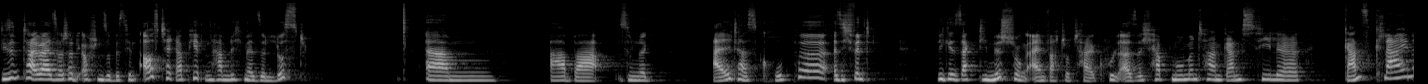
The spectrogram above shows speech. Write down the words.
die sind teilweise wahrscheinlich auch schon so ein bisschen austherapiert und haben nicht mehr so Lust. Ähm, aber so eine Altersgruppe, also ich finde, wie gesagt, die Mischung einfach total cool. Also ich habe momentan ganz viele ganz kleine,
